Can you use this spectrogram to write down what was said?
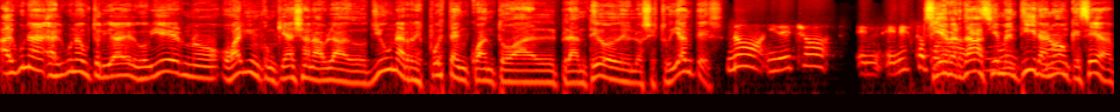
¿alguna, ¿Alguna autoridad del gobierno o alguien con quien hayan hablado dio una respuesta en cuanto al planteo de los estudiantes? No, y de hecho, en, en esto... Si es verdad, si es mentira, ¿no? Aunque sea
